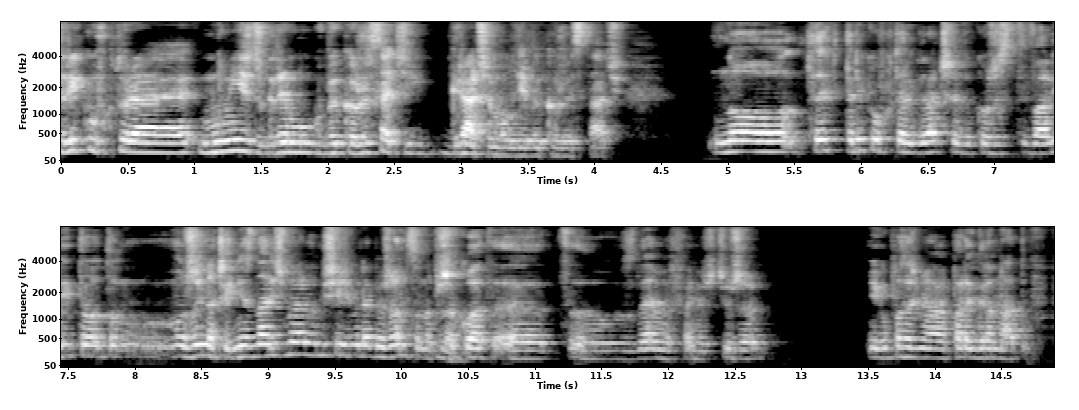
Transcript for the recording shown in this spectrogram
trików, które mistrz gry mógł wykorzystać i gracze mogli wykorzystać. No, tych trików, które gracze wykorzystywali, to, to może inaczej. Nie znaliśmy, ale wymyśliliśmy na bieżąco. Na przykład e, to znajomy fajnie rzucił, że jego postać miała parę granatów.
